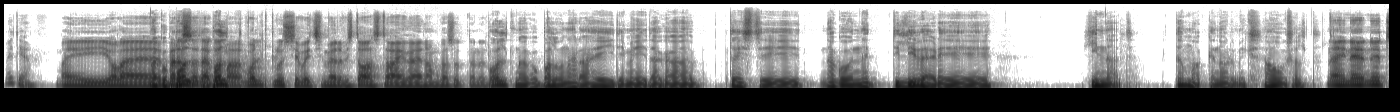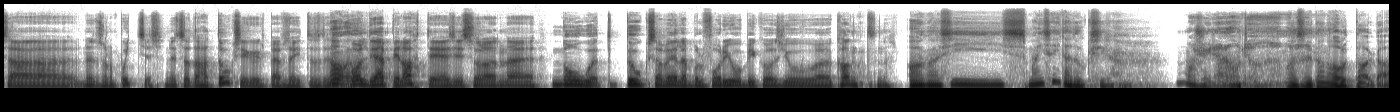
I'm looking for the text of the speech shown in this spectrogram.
ma ei tea, ma ei ole nagu pärast Bolt- seda, kui Bolt- ma Wolt plussi võtsin, ma ei ole vist aasta aega enam kasutanud. Bolt nagu palun ära heidi meid, aga tõesti nagu need delivery hinnad, tõmmake normiks, ausalt. ei, nüüd sa, nüüd sul on putsis, nüüd sa tahad tõuksiga üks päev sõita, sa teed No- Bolti äpi lahti ja siis sul on äh, no tõuks available for you because you uh, can't. aga siis ma ei sõida tuksiga, ma sõidan autoga. ma sõidan autoga,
